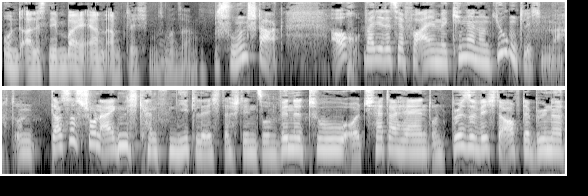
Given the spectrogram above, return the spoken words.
und alles nebenbei, ehrenamtlich, muss man sagen. Schon stark. Auch, weil ihr das ja vor allem mit Kindern und Jugendlichen macht. Und das ist schon eigentlich ganz niedlich. Da stehen so Winnetou, Old Shatterhand und Bösewichte auf der Bühne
